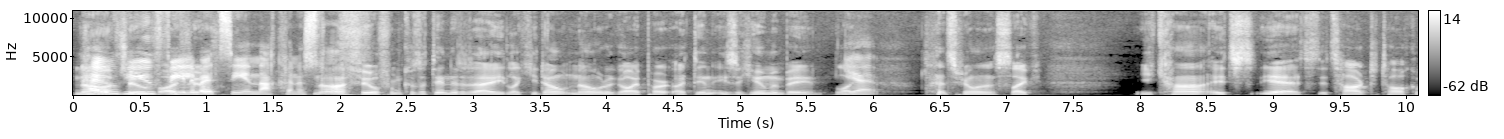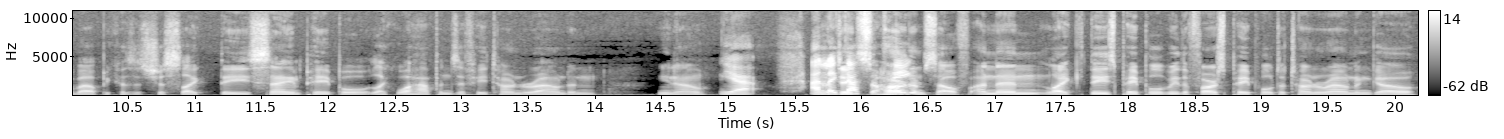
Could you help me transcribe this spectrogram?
No, how I do you I feel, about seeing that kind of stuff? No, I feel from because at the end of the day, like you don't know the guy. Per- like he's a human being. Like yeah, let's be honest, like you can't. It's yeah, it's it's hard to talk about because it's just like these same people. Like what happens if he turned around and you know yeah, and like that's hurt thing. himself, and then like these people will be the first people to turn around and go.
